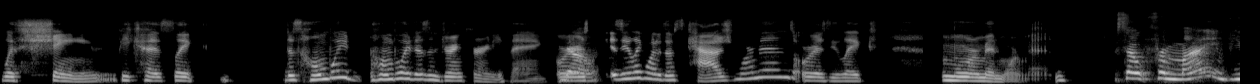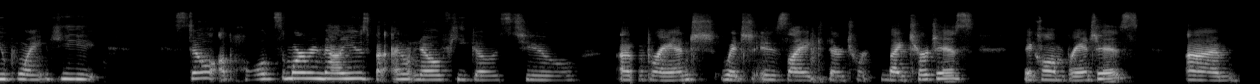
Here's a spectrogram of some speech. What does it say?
with Shane because like does homeboy homeboy doesn't drink or anything or is, No. is he like one of those cash mormons or is he like mormon mormon So from my viewpoint, he still upholds the Mormon values, but I don't know if he goes to a branch, which is like their chur- like churches. They call them branches. Um,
